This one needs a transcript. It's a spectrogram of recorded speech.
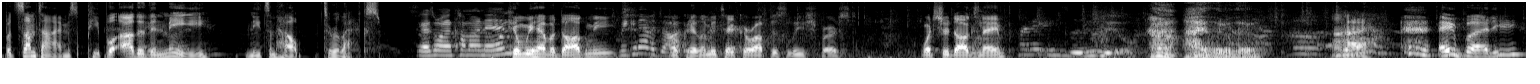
But sometimes people other than me need some help to relax. You guys want to come on in? Can we have a dog meet? we can have a dog. Okay, let me take her off this leash first. What's your dog's name? Her name is Lulu. Hi, Lulu. Hi. Hey, buddy.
